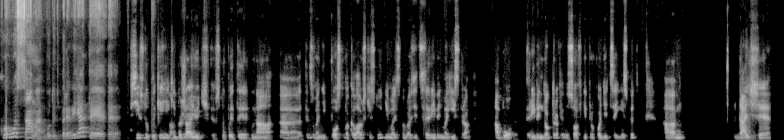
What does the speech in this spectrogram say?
Кого саме будуть перевіряти? Всі вступники, які бажають вступити на е, так звані постбакалаврські студії, мається на увазі це рівень магістра або рівень доктора філософії, проходять цей іспит. Ем, Далі е,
